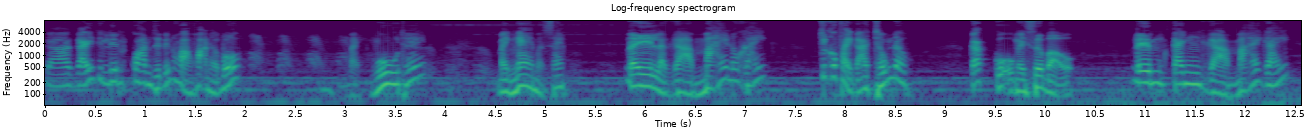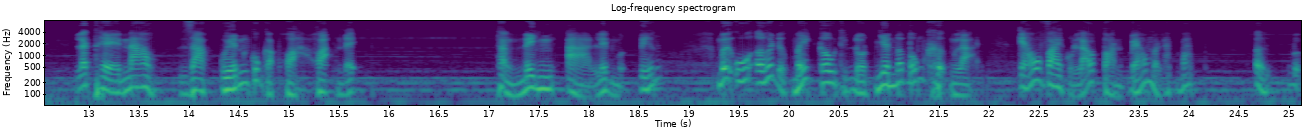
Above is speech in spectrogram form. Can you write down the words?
gà gáy thì liên quan gì đến hỏa hoạn hả bố?" "Mày ngu thế. Mày nghe mà xem. Đây là gà mái nó gáy, chứ có phải gà trống đâu. Các cụ ngày xưa bảo đêm canh gà mái gáy là thể nào gia quyến cũng gặp hỏa hoạn đấy." Thằng Ninh à lên một tiếng, mới ú ớ được mấy câu thì đột nhiên nó bỗng khựng lại, kéo vai của lão toàn béo mà lắp bắp. "Ờ bố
